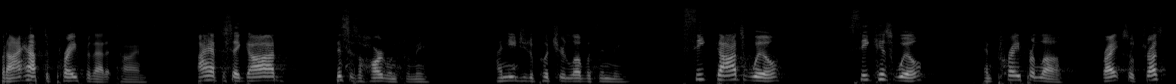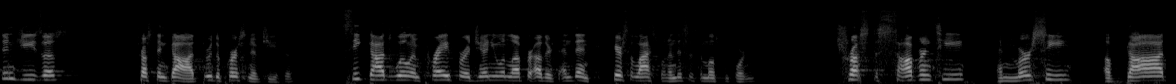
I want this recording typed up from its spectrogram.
But I have to pray for that at times. I have to say, God, this is a hard one for me. I need you to put your love within me. Seek God's will, seek His will, and pray for love, right? So trust in Jesus, trust in God through the person of Jesus. Seek God's will and pray for a genuine love for others. And then here's the last one, and this is the most important trust the sovereignty and mercy of God,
